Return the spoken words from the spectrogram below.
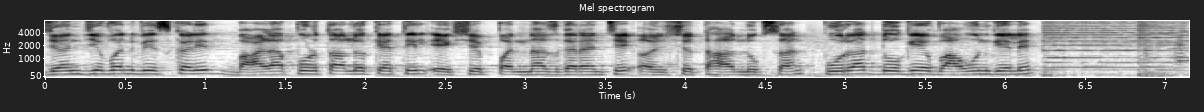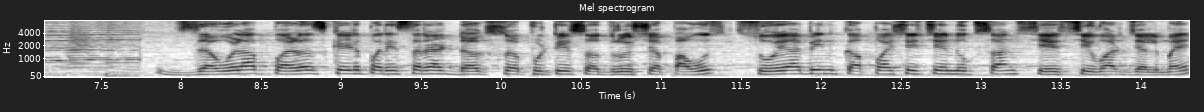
जनजीवन विस्कळीत बाळापूर तालुक्यातील एकशे पन्नास घरांचे अंशतः नुकसान. पुरात दोघे वाहून गेले. जवळा पळसखेड परिसरात ढग सफुटी सदृश्य पाऊस. सोयाबीन कपाशीचे नुकसान शेत शिवार जलमय.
